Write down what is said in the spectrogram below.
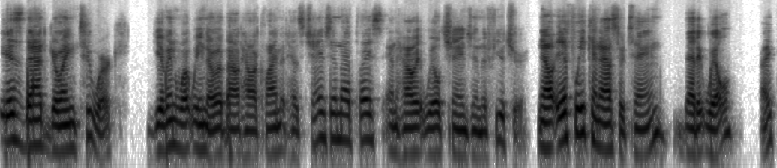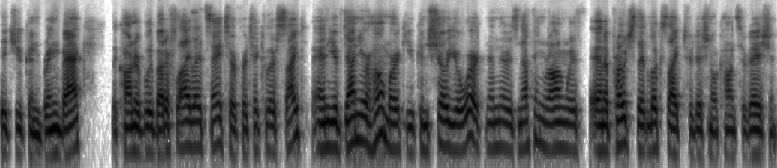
is that going to work given what we know about how climate has changed in that place and how it will change in the future? Now, if we can ascertain that it will, right, that you can bring back the Karner blue butterfly, let's say, to a particular site, and you've done your homework, you can show your work, then there is nothing wrong with an approach that looks like traditional conservation.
